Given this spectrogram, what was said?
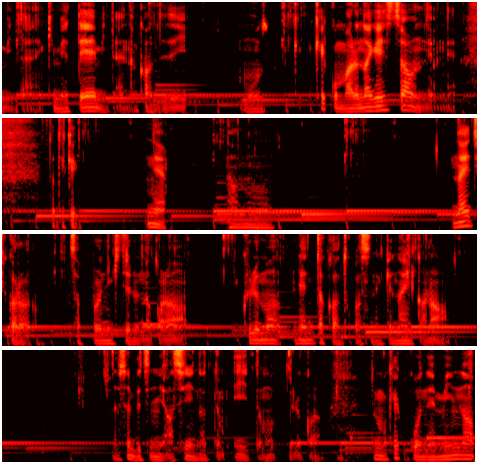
みたいな「決めて」みたいな感じでもう結構丸投げしちゃうんだよね。だってけねあの内地から札幌に来てるんだから車レンタカーとかしなきゃないから私は別に足になってもいいと思ってるから。でも結構ねみんな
